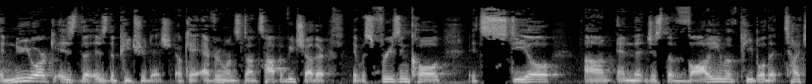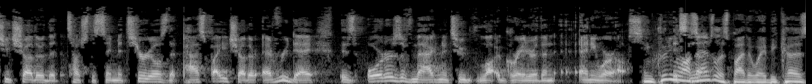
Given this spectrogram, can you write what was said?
in New York is the is the petri dish. Okay, everyone's on top of each other. It was freezing cold. It's steel, um, and that just the volume of people that touch each other, that touch the same materials, that pass by each other every day is orders of magnitude greater than anywhere else, including It's Los not- Angeles, by the way, because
